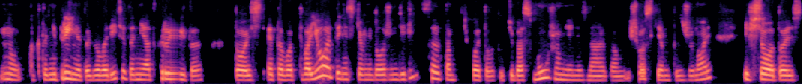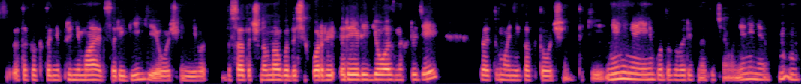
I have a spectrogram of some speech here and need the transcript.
ну, как-то не принято говорить, это не открыто. То есть это вот твое, ты ни с кем не должен делиться, там, типа, это вот у тебя с мужем, я не знаю, там, еще с кем-то, с женой, и все, то есть это как-то не принимается религией очень, и вот достаточно много до сих пор ре- религиозных людей, поэтому они как-то очень такие, не-не-не, я не буду говорить на эту тему, не-не-не, м-м.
